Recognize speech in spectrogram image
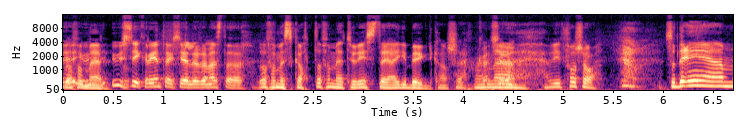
Det er usikre inntektskilder, det meste her. Da får vi skatte for vi er turister i egen bygd, kanskje. Men kanskje uh, vi får se. Så det er um,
